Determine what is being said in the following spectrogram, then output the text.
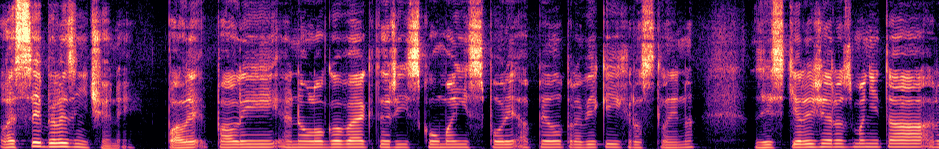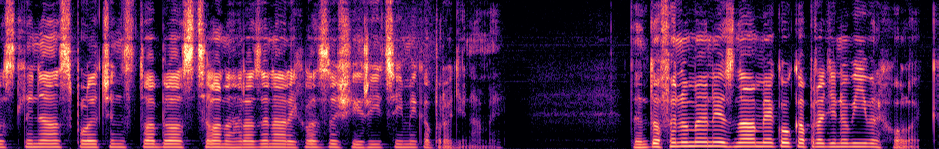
Lesy byly zničeny. Pali, palienologové, kteří zkoumají spory a pil pravěkých rostlin, zjistili, že rozmanitá rostlinná společenstva byla zcela nahrazena rychle se šířícími kapradinami. Tento fenomén je znám jako kapradinový vrcholek.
